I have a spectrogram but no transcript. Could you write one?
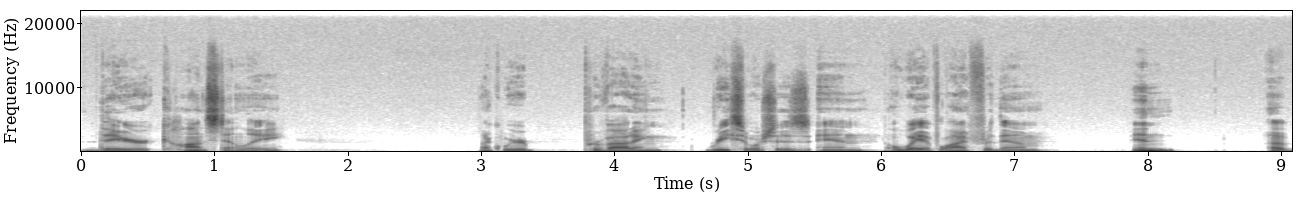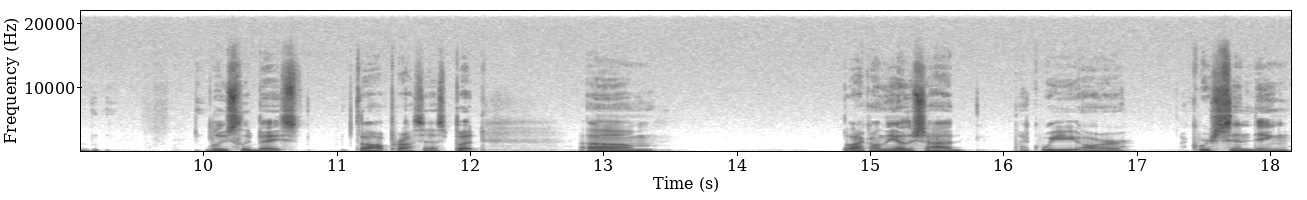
there constantly, like we're providing resources and a way of life for them in a loosely based thought process. But um like on the other side, like we are like we're sending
